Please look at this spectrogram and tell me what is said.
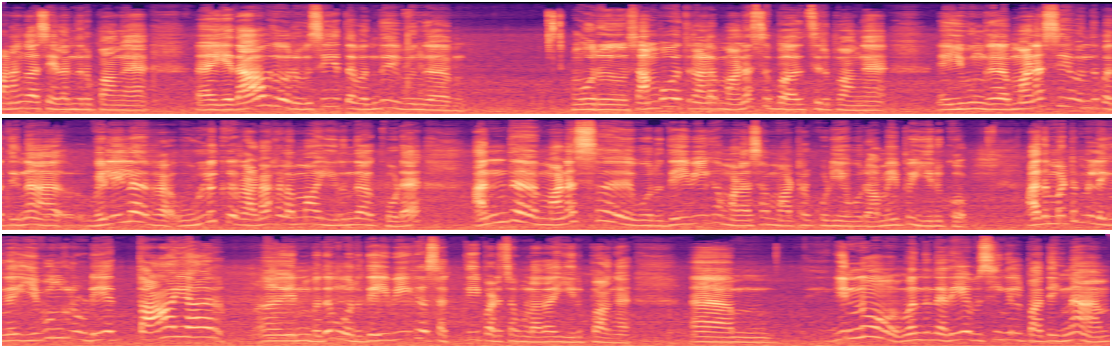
பணங்காசு இழந்திருப்பாங்க. ஏதாவது ஒரு விஷயத்தை வந்து இவங்க ஒரு சம்பவத்தினால மனசு பாதிச்சிருப்பாங்க. இவங்க மனசே வந்து பார்த்திங்கன்னா வெளியில ர- உள்ளுக்கு ரணகலமாக இருந்தால் கூட அந்த மனசை ஒரு தெய்வீக மனசாக மாற்றக்கூடிய ஒரு அமைப்பு இருக்கும். அது மட்டும் இல்லைங்க இவங்களுடைய தாயார் என்பது ஒரு தெய்வீக சக்தி படைச்சவங்களா தான் இருப்பாங்க. இன்னும் வந்து நிறைய விஷயங்கள் பார்த்தீங்கன்னா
